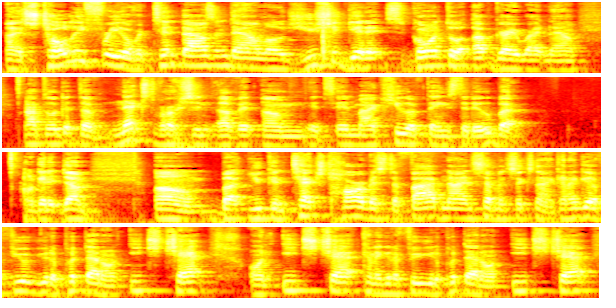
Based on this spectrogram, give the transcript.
Uh, it's totally free, over 10,000 downloads. You should get it. It's going through an upgrade right now. I have to look at the next version of it. Um, it's in my queue of things to do, but I'll get it done. Um, but you can text harvest to 59769. Can I get a few of you to put that on each chat? On each chat, can I get a few of you to put that on each chat?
